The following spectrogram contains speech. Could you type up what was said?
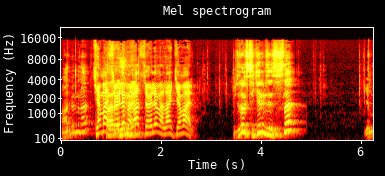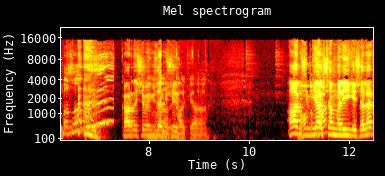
Harbi mi lan? Kemal Kardeşime- söyleme lan söyleme lan Kemal. Cilok sikerim seni sus lan. Yılmaz abi. Kardeşime güzel bir şey. Kalp ya. Oldu iyi Fuat? akşamlar, iyi geceler.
